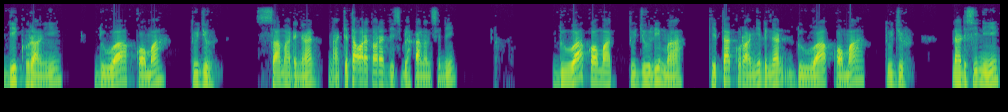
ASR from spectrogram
dikurangi 2,7 sama dengan, nah kita oret-oret di sebelah kanan sini, 2,75 kita kurangi dengan 2,7. Nah, di sini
